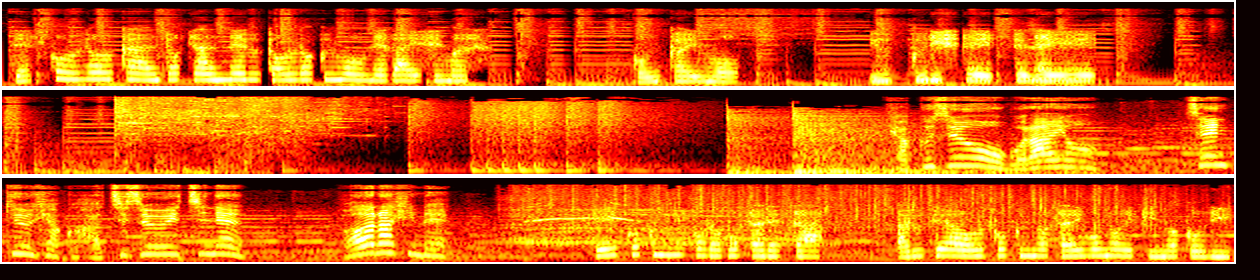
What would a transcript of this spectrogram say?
ぜひ高評価チャンネル登録もお願いします。今回も、ゆっくりしていってねー。110王ボライオン1981年ファーラ姫帝国に滅ぼされた、アルテア王国の最後の生き残り。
